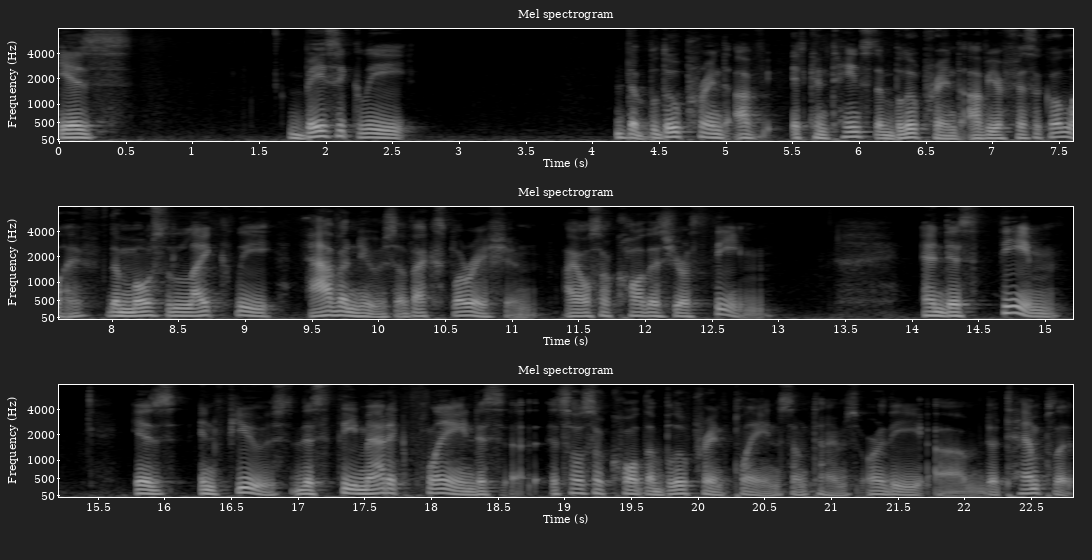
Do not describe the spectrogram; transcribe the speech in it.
is basically the blueprint of, it contains the blueprint of your physical life, the most likely avenues of exploration. I also call this your theme. And this theme is infused, this thematic plane, this, uh, it's also called the blueprint plane sometimes, or the, um, the template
